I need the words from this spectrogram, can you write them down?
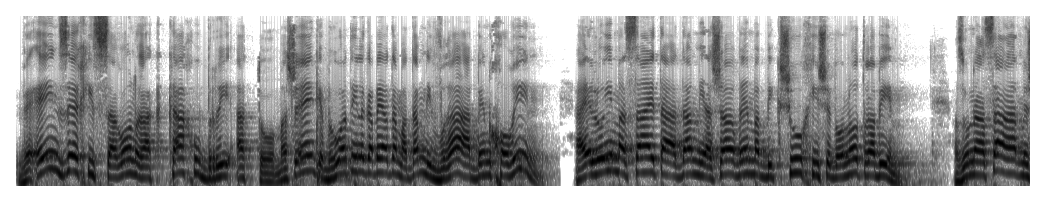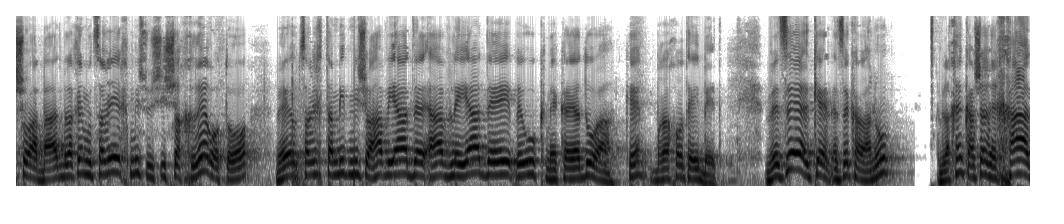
ואין זה חיסרון, רק כך הוא בריאתו, מה שאין כן, והוא הדין לגבי אדם, אדם נברא בן חורין. האלוהים עשה את האדם מישר והמה ביקשו חישבונות רבים. אז הוא נעשה משועבד, ולכן הוא צריך מישהו שישחרר אותו, והוא צריך תמיד מישהו, אהב, יד, אהב ליד והוא קמה כידוע, כן? ברכות ה' ב'. וזה, כן, זה קראנו, ולכן כאשר אחד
